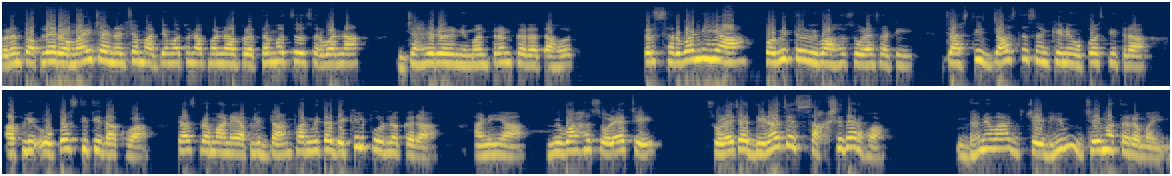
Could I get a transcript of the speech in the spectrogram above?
परंतु आपल्या रमाई चॅनलच्या माध्यमातून आपण प्रथमच सर्वांना जाहीर निमंत्रण करत आहोत. तर सर्वांनी या पवित्र विवाह सोहळ्यासाठी जास्तीत जास्त संख्येने उपस्थित राहा. आपली उपस्थिती दाखवा. त्याचप्रमाणे आपली दानफार्मिता देखील पूर्ण करा. आणि या विवाह सोहळ्याचे सोहळ्याच्या दिनाचे साक्षीदार व्हा. धन्यवाद. जय भीम. जय माता रमाई.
